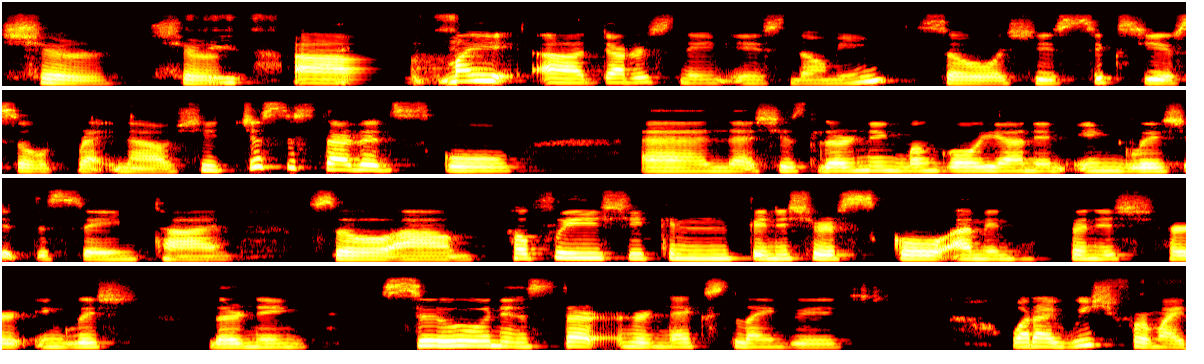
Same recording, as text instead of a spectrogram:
Sure, sure. Uh, my uh, daughter's name is Nomi. So she's six years old right now. She just started school and she's learning Mongolian and English at the same time. So um, hopefully she can finish her school, I mean, finish her English learning soon and start her next language. What I wish for my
